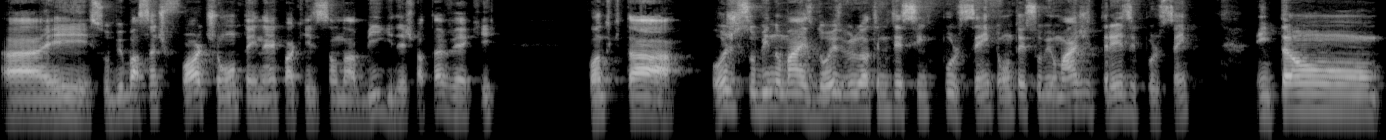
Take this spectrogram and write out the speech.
Aí, subiu bastante forte ontem, né, com a aquisição da Big, deixa eu até ver aqui quanto que tá. Hoje subindo mais 2,35%, ontem subiu mais de 13%. Então,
